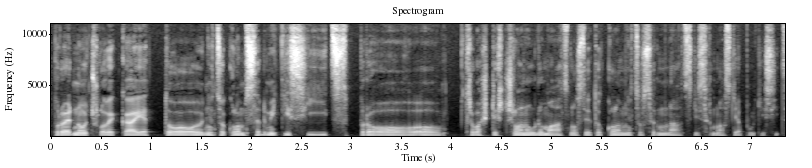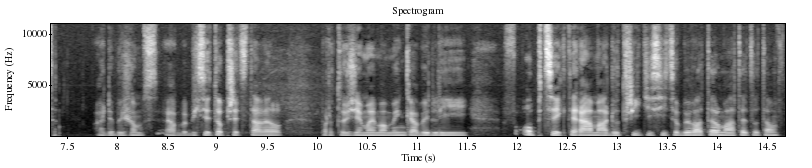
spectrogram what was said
Pro jednoho člověka je to něco kolem 7 tisíc, pro třeba čtyřčlenou domácnost je to kolem něco 17, 17,5 tisíce. A kdybychom, bych si to představil, protože moje maminka bydlí v obci, která má do 3 tisíc obyvatel, máte to tam v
